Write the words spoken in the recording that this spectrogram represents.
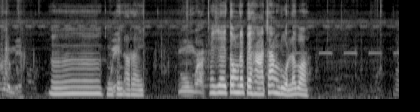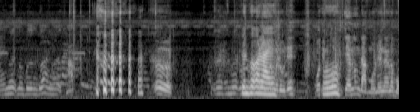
เพิ่มเนี่ย อืมมันเป็นอะไร งงว่ะไม่ใช่ต้องได้ไปหาช่างด่วนแล้วบ่ไหนมืดมาเบิ่งด้วยมืดครับเออเออไอ้มืดเป็นเพราะอะไรมาดูดิปกติโอ้ ของแจมต้องดับหมดเลยนะระบบ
